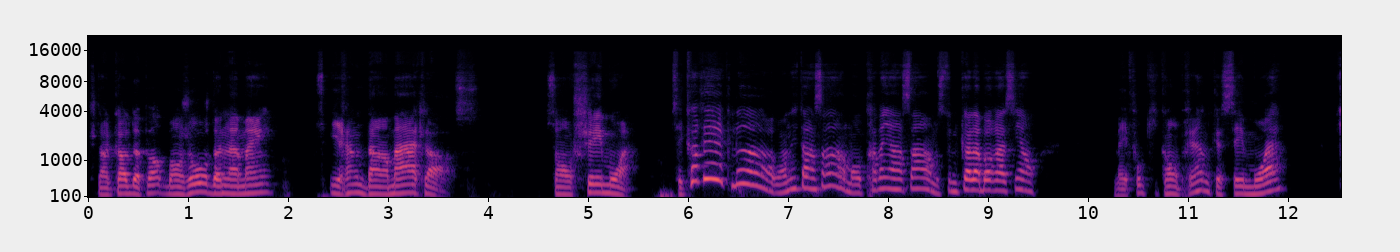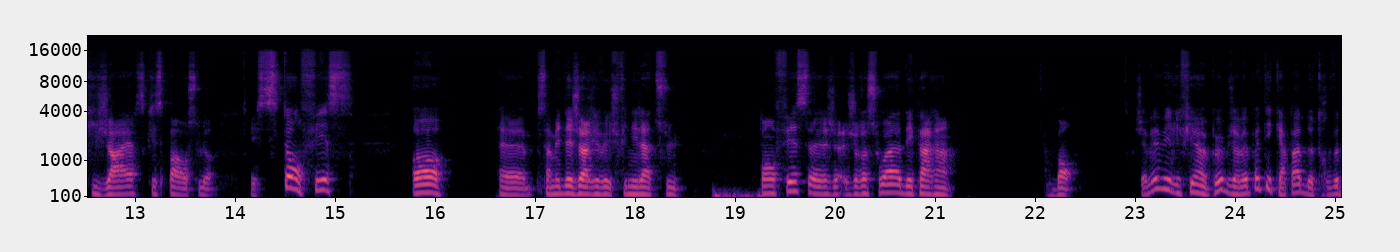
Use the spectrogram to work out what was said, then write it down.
je suis dans le col de porte. Bonjour, je donne la main. Ils rentrent dans ma classe sont chez moi. C'est correct, là. On est ensemble, on travaille ensemble, c'est une collaboration. Mais il faut qu'ils comprennent que c'est moi qui gère ce qui se passe là. Et si ton fils a, euh, ça m'est déjà arrivé, je finis là-dessus. Ton fils, euh, je, reçois des parents. Bon, j'avais vérifié un peu, puis je n'avais pas été capable de trouver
